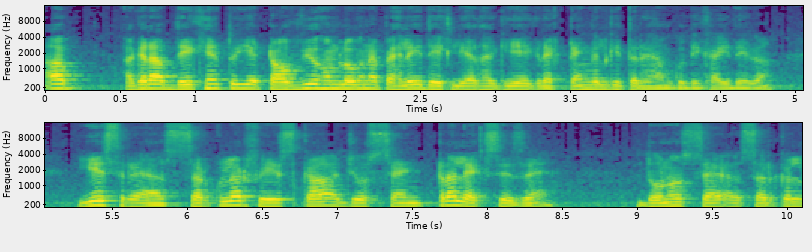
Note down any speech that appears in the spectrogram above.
अब अगर आप देखें तो ये टॉप व्यू हम लोगों ने पहले ही देख लिया था कि ये एक रेक्टेंगल की तरह हमको दिखाई देगा। ये सर्कुलर फेस का जो सेंट्रल एक्सेस है दोनों सर्कल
